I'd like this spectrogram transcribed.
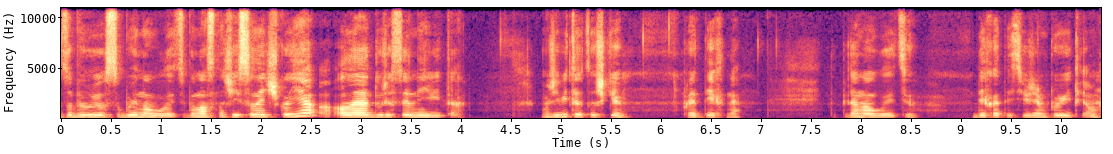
заберу його з собою на вулицю. Бо у нас наче й сонечко є, але дуже сильний вітер. Може вітер трошки притихне. То піде на вулицю дихати свіжим повітрям.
